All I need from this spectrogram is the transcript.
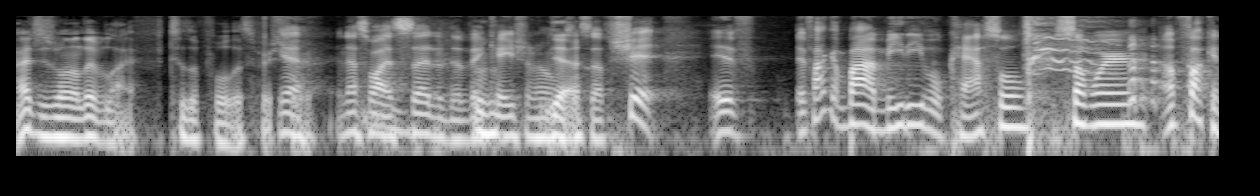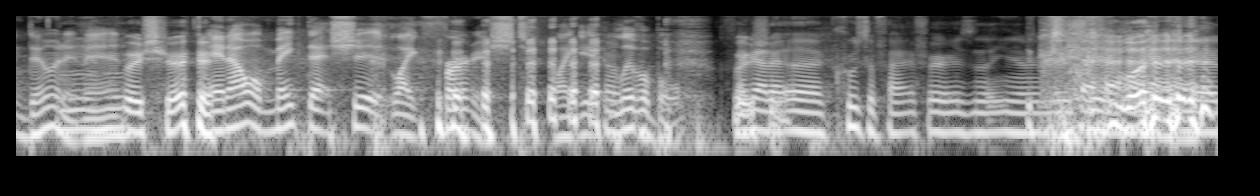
I just want to live life to the fullest for sure. yeah, sure. and that's why I said the mm-hmm. vacation homes Yeah. and stuff. Shit, if if I can buy a medieval castle somewhere, I'm fucking doing it, mm, man. For sure. and I will make that shit like furnished, like it livable. For I gotta sure. uh, crucify it first, like, you know. Make sure, What? yeah, uh,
